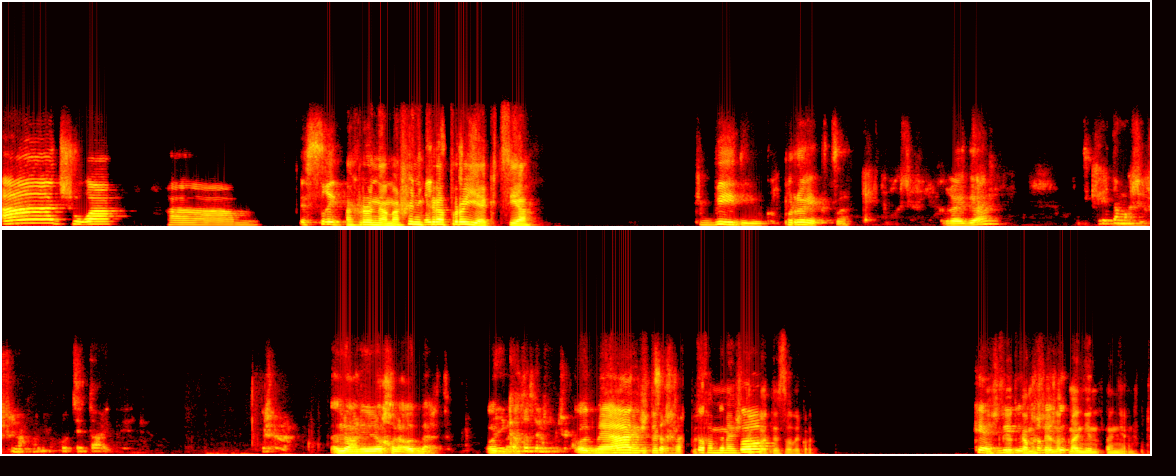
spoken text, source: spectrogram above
עד שורה ה-20. אחרונה, מה שנקרא פרויקציה. בדיוק, פרויקציה. רגע. תקראי את המחשב שלך, אני רוצה את האייפד. לא, אני לא יכולה, עוד מעט. עוד מעט. עוד מעט, צריך לחתוך חמש דקות, עשר דקות. כן, יש לי עוד בדיוק, כמה חמש שאלות דקות. מעניינות.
